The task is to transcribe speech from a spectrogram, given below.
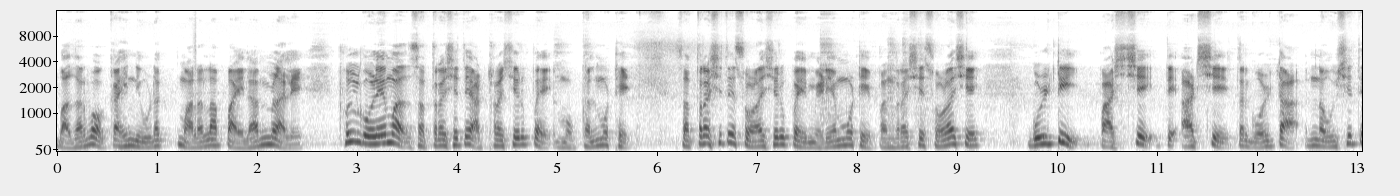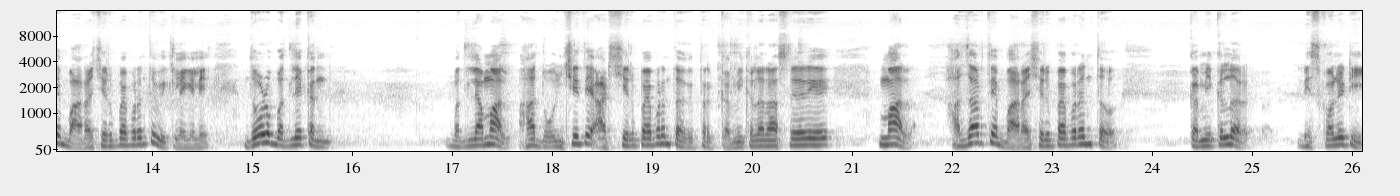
बाजारभाव काही निवडक मालाला पाहायला मिळाले. फुल गोळे माल सतराशे ते अठराशे रुपये मोकल मोठे सतराशे ते सोळाशे रुपये मीडियम मोठे पंधराशे सोळाशे गुलटी पाचशे ते आठशे तर गोल्टा नऊशे ते बाराशे रुपयापर्यंत विकले गेले. जोड बदले कं बदल्या माल हा दोनशे ते आठशे रुपयापर्यंत तर कमी कलर असलेले माल हजार ते बाराशे रुपयापर्यंत कमी कलर डिस्क्वालिटी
